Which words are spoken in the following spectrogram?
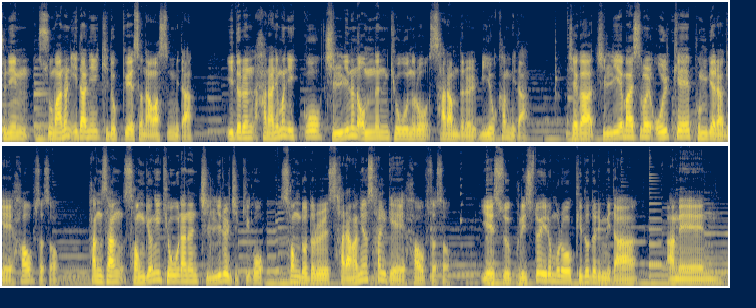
주님, 수많은 이단이 기독교에서 나왔습니다. 이들은 하나님은 있고 진리는 없는 교훈으로 사람들을 미혹합니다. 제가 진리의 말씀을 옳게 분별하게 하옵소서. 항상 성경이 교훈하는 진리를 지키고 성도들을 사랑하며 살게 하옵소서. 예수 그리스도 이름으로 기도드립니다. 아멘.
